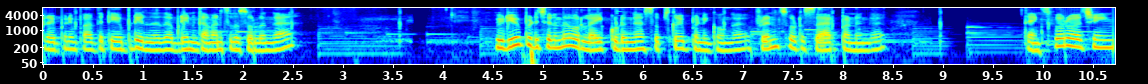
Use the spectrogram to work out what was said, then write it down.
ட்ரை பண்ணி பார்த்துட்டு எப்படி இருந்தது அப்படின்னு கமெண்ட்ஸில் சொல்லுங்கள் வீடியோ பிடிச்சிருந்தா ஒரு லைக் கொடுங்க சப்ஸ்கிரைப் பண்ணிக்கோங்க ஃப்ரெண்ட்ஸோட ஷேர் பண்ணுங்கள் தேங்க்ஸ் ஃபார் வாட்சிங்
